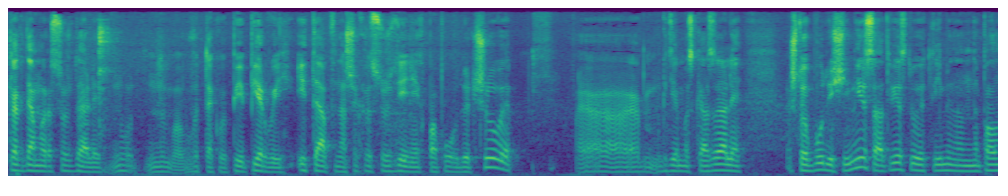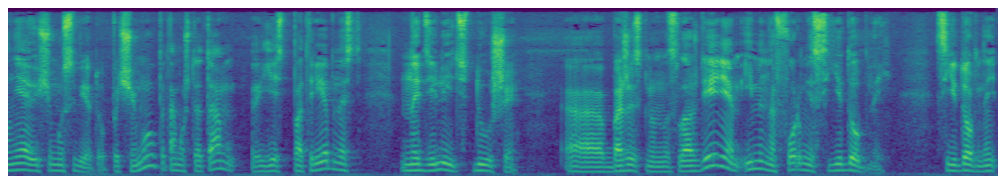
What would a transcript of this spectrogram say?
когда мы рассуждали, ну, ну, вот такой первый этап в наших рассуждениях по поводу Чувы, э, где мы сказали, что будущий мир соответствует именно наполняющему свету. Почему? Потому что там есть потребность наделить души э, божественным наслаждением именно в форме съедобной. Съедобной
